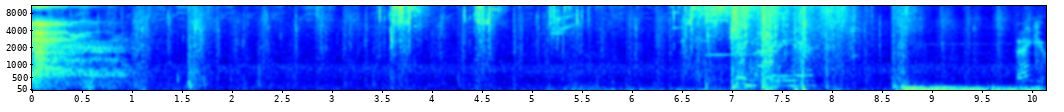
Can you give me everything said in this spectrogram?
Shield battery here. Thank you.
